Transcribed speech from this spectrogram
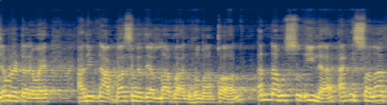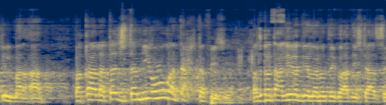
যেমন একটা রেওয়ায়ত আনিবনা আব্বাস আল্লাহ আনহুমা কল আন্না হুসু ইলা আনি সলাতিল মার فقال تجتمعوا وتحتفظوا হযরত আলী রাদিয়াল্লাহু আনহু থেকে হাদিসটা আছে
